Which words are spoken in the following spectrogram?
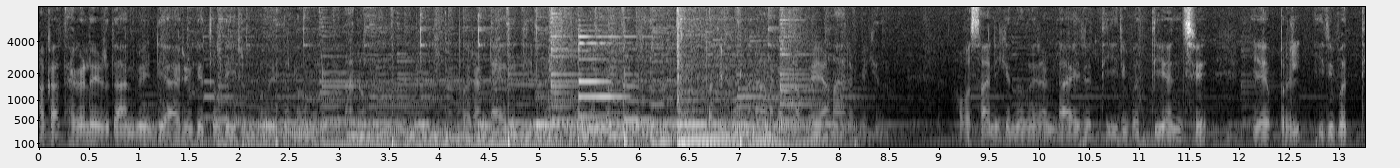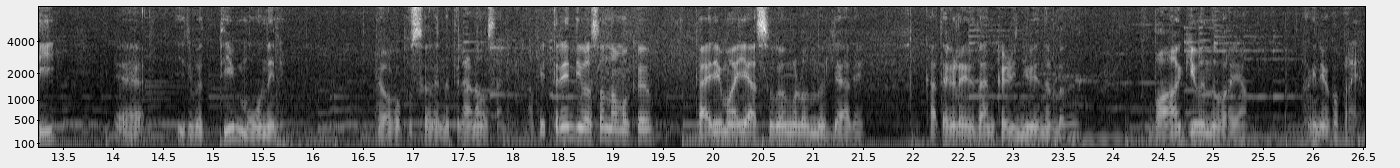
ആ കഥകൾ എഴുതാൻ വേണ്ടി ആരോഗ്യത്തോടെ ഇരുന്നു എന്നുള്ളത് കൂടി പ്രധാനമാണ്. ഇപ്പോൾ രണ്ടായിരത്തി ഇരുപത്തി മൂന്ന് പതിമൂന്നിനാണ് കഥാപ്രയാണം ആരംഭിക്കുന്നത്. അവസാനിക്കുന്നത് രണ്ടായിരത്തി ഇരുപത്തി അഞ്ച് ഏപ്രിൽ ഇരുപത്തി ഇരുപത്തി മൂന്നിന് ലോക പുസ്തക ദിനത്തിലാണ് അവസാനിക്കുന്നത്. അപ്പോൾ ഇത്രയും ദിവസം നമുക്ക് കാര്യമായ അസുഖങ്ങളൊന്നുമില്ലാതെ കഥകൾ എഴുതാൻ കഴിഞ്ഞു എന്നുള്ളത് ഭാഗ്യമെന്ന് പറയാം. അങ്ങനെയൊക്കെ പറയാം.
